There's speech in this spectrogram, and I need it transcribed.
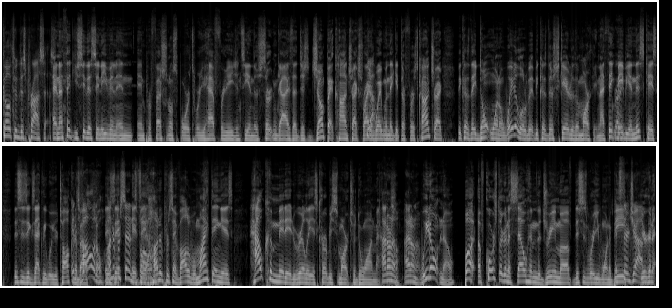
go through this process. And I think you see this in even in in professional sports where you have free agency and there's certain guys that just jump at contracts right Yeah. away when they get their first contract because they don't want to wait a little bit because they're scared of the market. And I think Right. maybe in this case, this is exactly what you're talking about. It's about. volatile. 100% it's It's a volatile. hundred percent volatile. My thing is, how committed really is Kirby Smart to Dwan Mathis? I don't know. I don't know. We don't know. But of course, they're going to sell him the dream of this is where you want to be. It's their job. You're going to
